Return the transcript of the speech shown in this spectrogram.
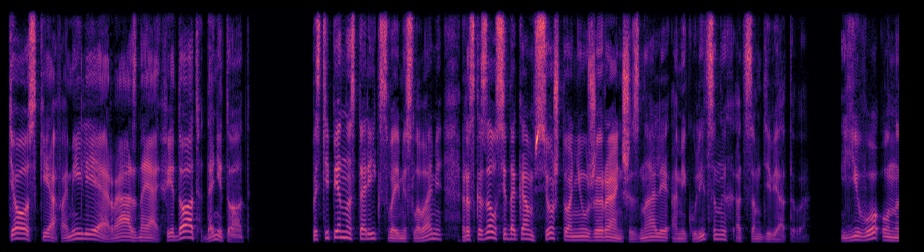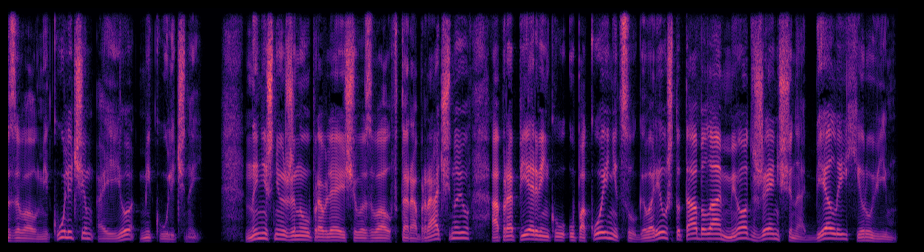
тезки, а фамилия разная, Федот да не тот. Постепенно старик своими словами рассказал седокам все, что они уже раньше знали о Микулицыных от Самдевятого. Его он называл Микуличем, а ее Микуличной. Нынешнюю жену управляющего звал второбрачную, а про первенькую упокойницу говорил, что та была мед-женщина, белый херувим.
